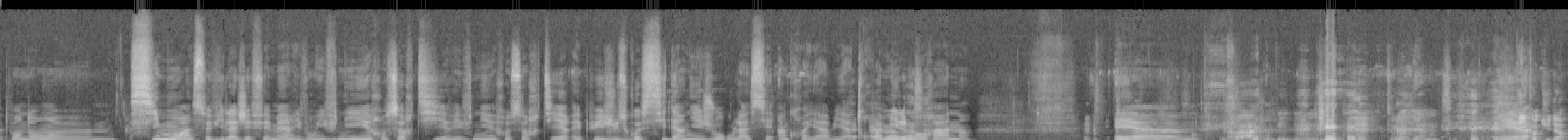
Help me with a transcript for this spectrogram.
pendant euh, six mois, ce village éphémère, ils vont y venir, ressortir, y venir, ressortir. Et puis Mhm. jusqu'aux six derniers jours, où là, c'est incroyable, il y a Eh, 3000 eh, là, ça- moranes. Et, euh, Ça va Tout va bien et, euh, quand tu dors.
